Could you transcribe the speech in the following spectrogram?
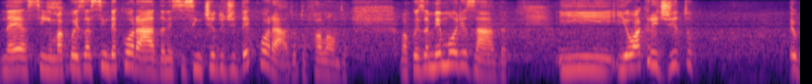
né? Assim, uma coisa assim decorada, nesse sentido de decorado, eu tô falando. Uma coisa memorizada. E, e eu acredito, eu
